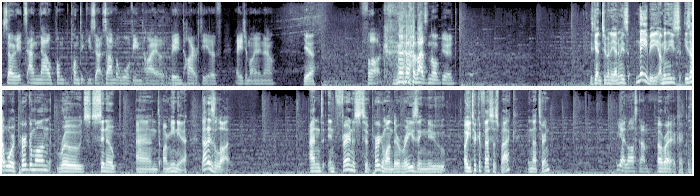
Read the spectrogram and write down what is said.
So it's I'm now Pontic usurp, so I'm at war the entire the entirety of Asia Minor now. Yeah. Fuck, that's not good. He's getting too many enemies. Maybe. I mean, he's he's at war with Pergamon, Rhodes, Sinope, and Armenia. That is a lot. And in fairness to Pergamon, they're raising new. Oh, you took Ephesus back in that turn? Yeah, last time. Oh, right. Okay, cool.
